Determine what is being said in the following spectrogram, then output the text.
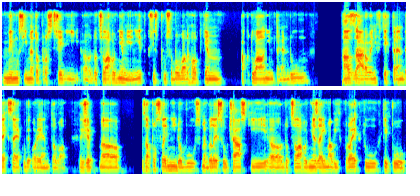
my musíme to prostředí docela hodně měnit, přizpůsobovat ho těm aktuálním trendům a zároveň v těch trendech se jakoby orientovat. Takže za poslední dobu jsme byli součástí docela hodně zajímavých projektů typu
